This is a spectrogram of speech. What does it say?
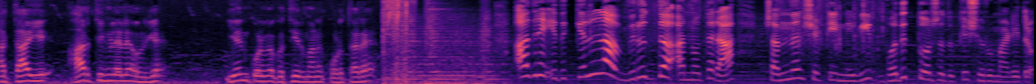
ಆ ತಾಯಿ ಆರು ತಿಂಗಳಲ್ಲಿ ಅವ್ರಿಗೆ ಏನು ಕೊಡಬೇಕು ತೀರ್ಮಾನ ಕೊಡ್ತಾರೆ? ಆದ್ರೆ ಇದಕ್ಕೆಲ್ಲ ವಿರುದ್ಧ ಅನ್ನೋ ಥರ ಚಂದನ್ ಶೆಟ್ಟಿ ನಿವಿ ಬದುಕು ತೋರಿಸೋದಕ್ಕೆ ಶುರು ಮಾಡಿದ್ರು.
